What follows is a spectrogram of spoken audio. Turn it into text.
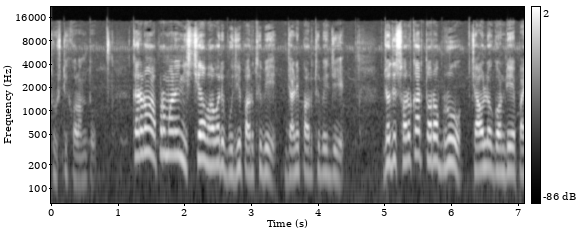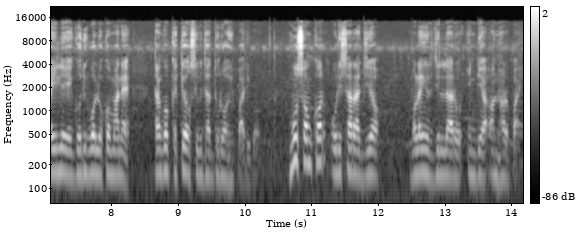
ସୃଷ୍ଟି କରନ୍ତୁ କାରଣ ଆପଣମାନେ ନିଶ୍ଚୟ ଭାବରେ ବୁଝିପାରୁଥିବେ ଜାଣିପାରୁଥିବେ ଯେ ଯଦି ସରକାର ତରଫରୁ ଚାଉଳ ଗଣ୍ଡିଏ ପାଇଲେ ଗରିବ ଲୋକମାନେ ତାଙ୍କ କେତେ ଅସୁବିଧା ଦୂର ହୋଇପାରିବ ମୁଁ ଶଙ୍କର ଓଡ଼ିଶା ରାଜ୍ୟ ବଲାଙ୍ଗୀର ଜିଲ୍ଲାରୁ ଇଣ୍ଡିଆ ଅନହର ପାଇଁ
